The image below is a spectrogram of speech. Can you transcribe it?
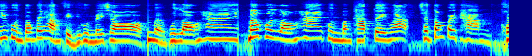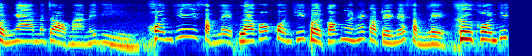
ที่คุณต้องไปทำสิ่งที่คุณไม่ชอบ เหมือนคุณร้องไห้ เมื่อคุณร้องไห้คุณบังคับตัวเองว่า ฉันต้องไปทำผลงานมันจะออกมาไม่ดี คนที่สำเร็จแล้วก็คนที่เปิดก๊อกเงินให้กับตัวเองได้สำเร็จ คือคนที่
